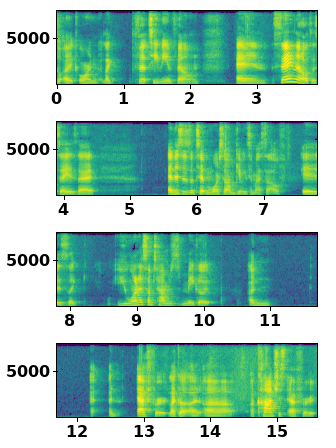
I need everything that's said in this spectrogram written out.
like or like TV and film. And saying that all to say is that, and this is a tip more so I'm giving to myself is like you want to sometimes make a, a an effort like a, a a conscious effort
